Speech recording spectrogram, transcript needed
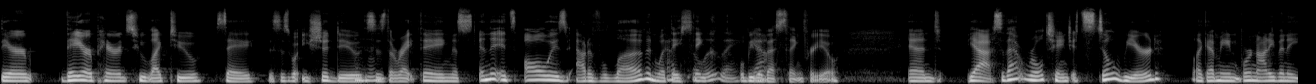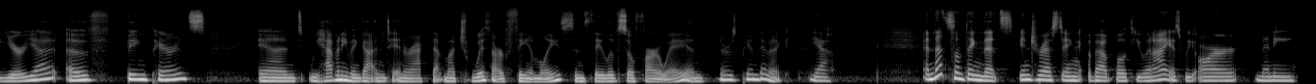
they're, they are parents who like to say, this is what you should do. Mm-hmm. This is the right thing. This, and it's always out of love and what they think will be Yeah. the best thing for you. And yeah, so that role change, it's still weird. Like, I mean, we're not even a year yet of being parents, and we haven't even gotten to interact that much with our families since they live so far away and there was a pandemic. Yeah. And that's something that's interesting about both you and I is we are many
